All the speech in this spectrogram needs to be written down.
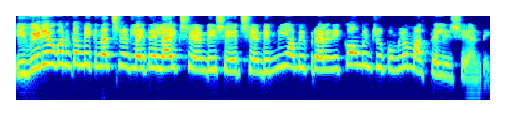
ఈ వీడియో కనుక మీకు నచ్చినట్లయితే లైక్ చేయండి షేర్ చేయండి మీ అభిప్రాయాలని కామెంట్ రూపంలో మాకు తెలియజేయండి.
